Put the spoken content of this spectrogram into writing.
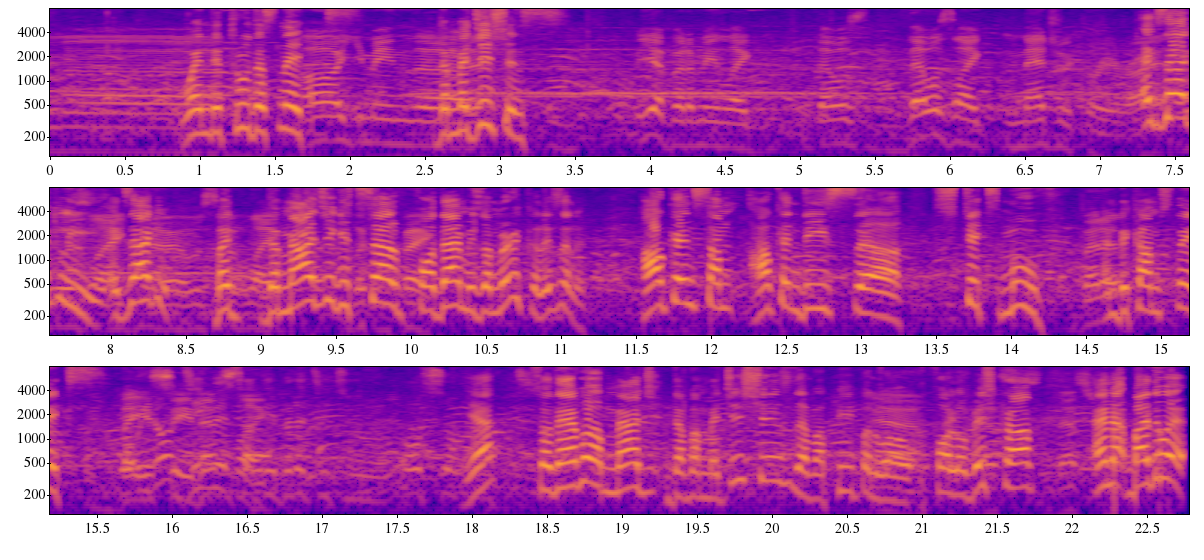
Uh, when they threw the snake? oh, you mean the the magicians. Yeah, but I mean, like that was that was like magicry, right? Exactly, like, exactly. you know, but like, the magic itself for them is a miracle, isn't it? How can some? How can these uh, sticks move But, and uh, become snakes? But we you know see, demons that's have the ability to also. Yeah. So there were mag- there were magicians, there were people Yeah, who follow witchcraft. that's and uh, by the way,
